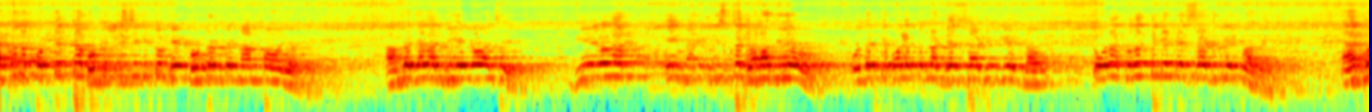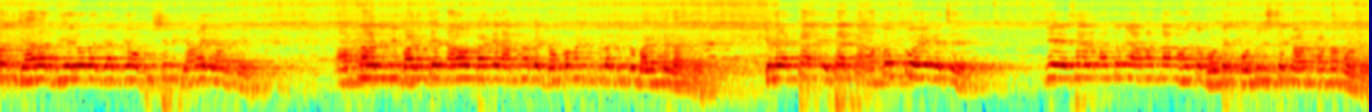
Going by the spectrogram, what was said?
এখনও প্রত্যেকটা ভোটার লিস্টে কিন্তু ডেট ভোটারদের নাম পাওয়া যাবে। আমরা যারা বিএলও আছে, বিএলওরা এই লিস্টটা জমা দিলেও ওদেরকে বলে তোমরা ডেথ সার্টিফিকেট দাও। তো ওরা কোথার থেকে ডেথ সার্টিফিকেট পাবে? এখন যারা বিএলওরা যাবে অফিসিয়ালি যারাই আসবে, আপনারা যদি বাড়িতে নাও থাকেন, আপনাদের ডকুমেন্টগুলো কিন্তু বাড়িতে রাখবেন কিন্তু একটা, এটা একটা আতঙ্ক হয়ে গেছে। যে এসআইয়ের মাধ্যমে আমার নাম হয়তো ভোটের ভোট লিস্টে কাটা পড়বে।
